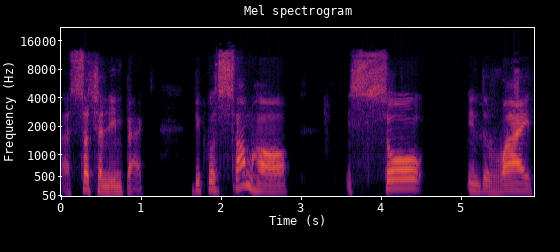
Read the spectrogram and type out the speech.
has such an impact, because somehow it's so in the right.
